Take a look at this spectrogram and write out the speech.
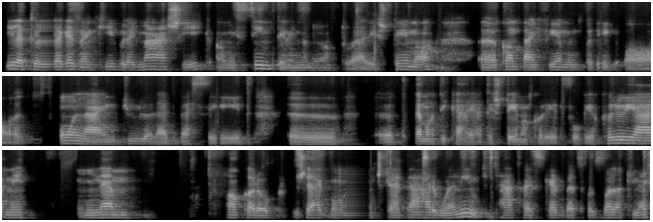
illetőleg ezen kívül egy másik, ami szintén egy nagyon aktuális téma, kampányfilmünk pedig az online gyűlöletbeszéd tematikáját és témakörét fogja körüljárni. Nem akarok zsákba macskát árulni, úgyhogy hát ha ez kedvet hoz valakinek,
